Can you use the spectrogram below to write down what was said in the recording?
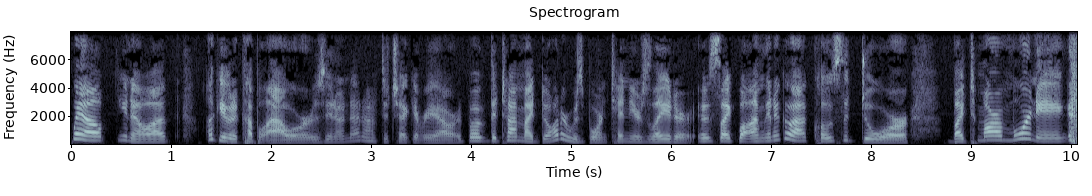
well you know I'll, I'll give it a couple hours you know and I don't have to check every hour but the time my daughter was born 10 years later it was like well I'm going to go out close the door by tomorrow morning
